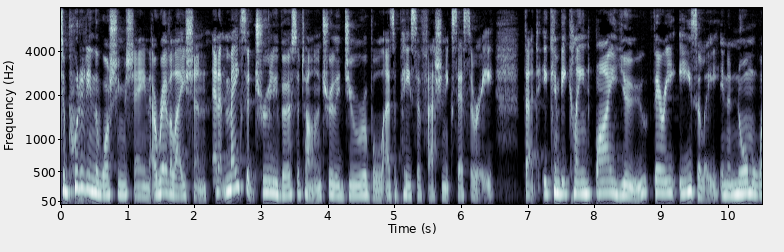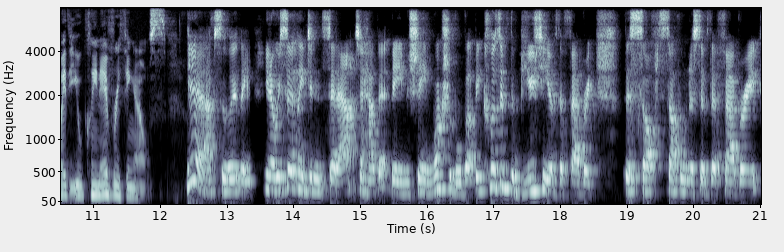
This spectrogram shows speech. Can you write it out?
to put it in the washing machine, a revelation. And it makes it truly versatile and truly durable as a piece of fashion accessory that it can be cleaned by you very easily in a normal way that you would clean everything else. Yeah, absolutely. You know, we certainly didn't set out to have it be machine washable, but because of the beauty of the fabric, the soft suppleness of the fabric,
